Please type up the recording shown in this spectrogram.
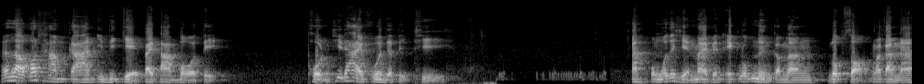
แล้วเราก็ทำการอินทิเกรตไปตามปกติ ผลที่ได้ควรจะติด t อะผมก็จะเขียนใหม่เป็น x ลบ1กำลังลบ2แล้วกันนะ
